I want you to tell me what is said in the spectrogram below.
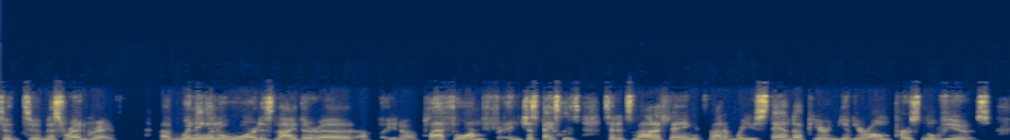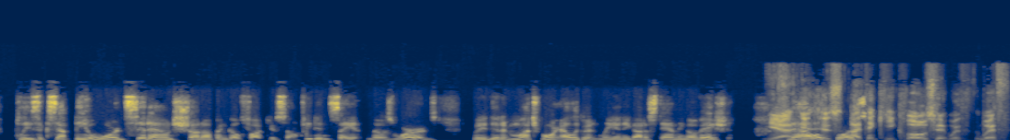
to to Miss Redgrave, uh, winning an award is neither a, a, you know a platform, for, and just basically said it's not a thing. It's not a, where you stand up here and give your own personal views. Please accept the award, sit down, shut up, and go fuck yourself. He didn't say it in those words, but he did it much more eloquently, and he got a standing ovation. Yeah, now, his, course, I think he closed it with with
